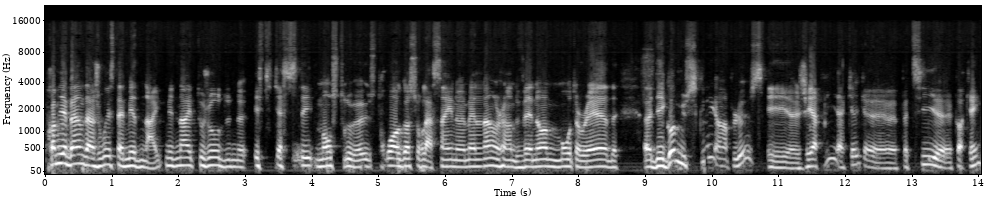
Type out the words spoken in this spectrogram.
Premier band à jouer, c'était Midnight. Midnight, toujours d'une efficacité monstrueuse. Trois gars sur la scène, un mélange entre Venom, Motorhead, euh, des gars musclés en plus. Et euh, j'ai appris à quelques petits euh, coquins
